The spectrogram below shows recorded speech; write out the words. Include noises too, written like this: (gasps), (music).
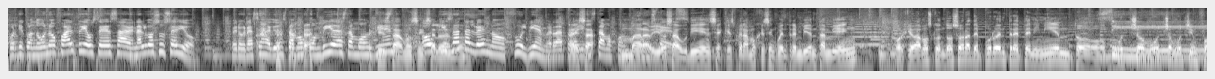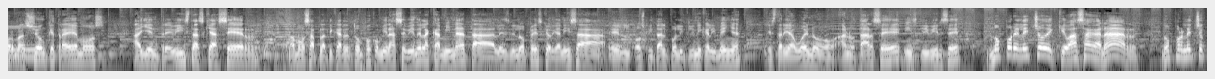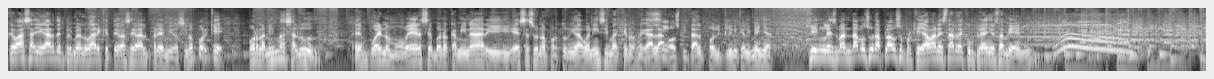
Porque cuando uno falta, ya ustedes saben, algo sucedió. Pero gracias a Dios estamos (laughs) con vida, estamos Aquí bien. estamos, sí, o saludando. quizá tal vez no full bien, ¿verdad? Pero a ahí esa estamos con con maravillosa ustedes. audiencia que esperamos que se encuentren bien también, porque vamos con dos horas de puro entretenimiento, Sí. mucho, mucho, mucha información que traemos, hay entrevistas que hacer, vamos a platicar de todo un poco. Mira, se viene la caminata, Leslie López, que organiza el Hospital Policlínica Limeña, que estaría bueno anotarse, inscribirse, no por el hecho de que vas a ganar, no por el hecho que vas a llegar de primer lugar y que te vas a llevar el premio, sino porque por la misma salud. Es bueno moverse, es bueno caminar y esa es una oportunidad buenísima que nos regala Sí. Hospital Policlínica Limeña, quien les mandamos un aplauso porque ya van a estar de cumpleaños también. Uh.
